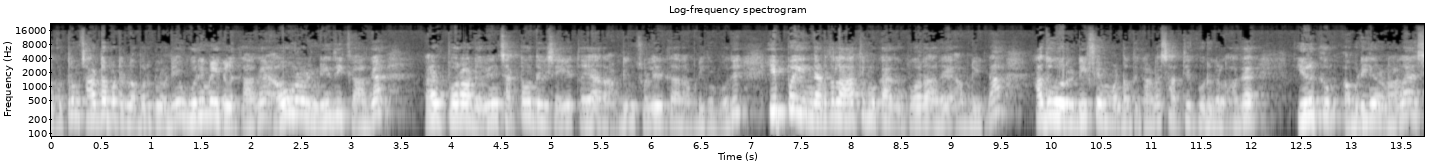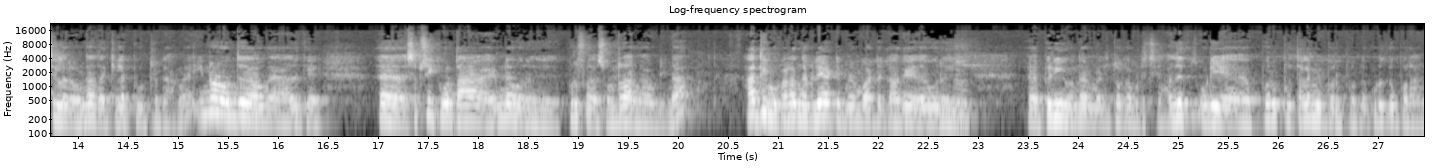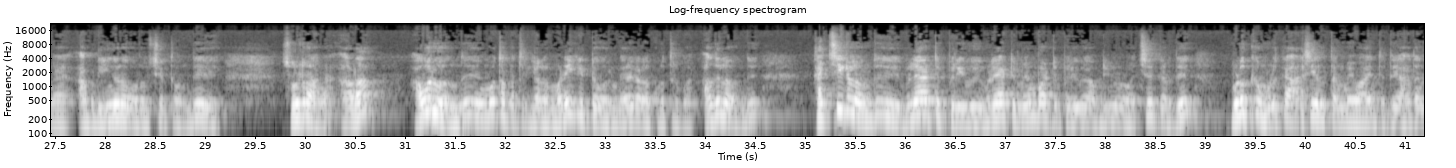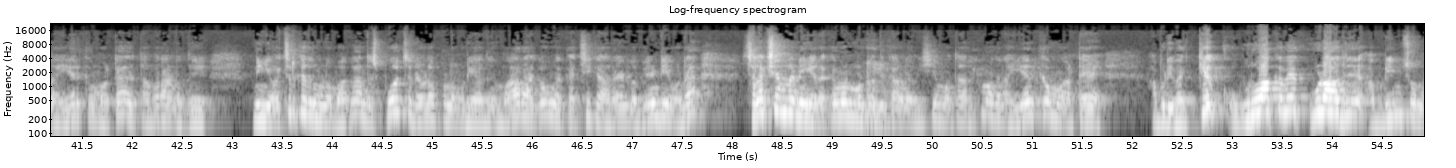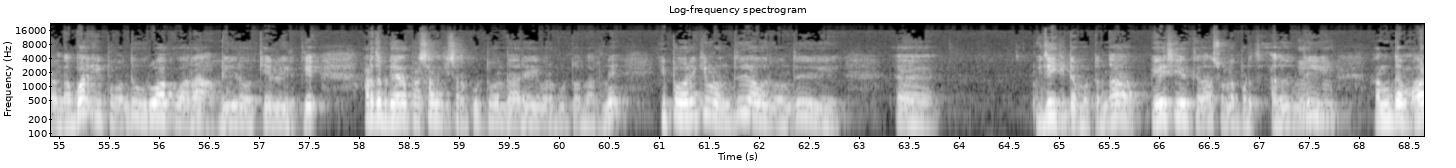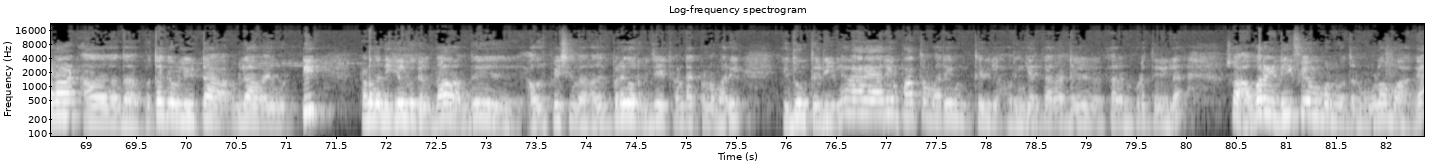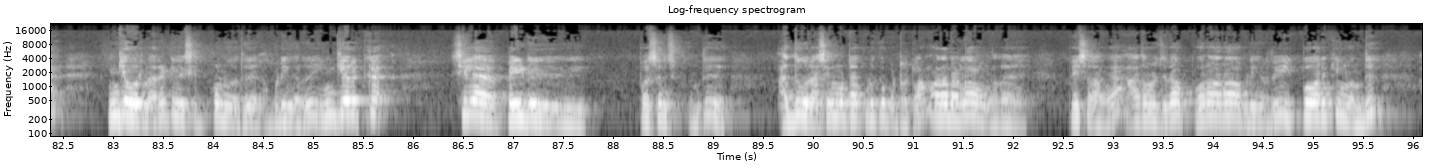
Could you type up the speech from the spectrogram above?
குற்றம் சாட்டப்பட்ட நபர்களுடைய உரிமைகளுக்காக அவங்களுடைய நீதிக்காக நான் போராடுவேன் சட்ட உதவி செய்ய தயார் அப்படின்னு சொல்லியிருக்காரு அப்படிங்கும்போது இப்போ இந்த இடத்துல அதிமுகவுக்கு போகிறாரு அப்படின்னா அது ஒரு டிஃபேம் பண்ணுறதுக்கான சாத்தியக்கூறுகளாக இருக்கும் அப்படிங்கிறனால சிலர் வந்து அதை கிளப்பி விட்டுருக்காங்க. இன்னொன்று வந்து அவங்க அதுக்கு சப்சிக்வெண்ட்டாக என்ன ஒரு ப்ரூஃபை சொல்கிறாங்க அப்படின்னா அதிமுகவில் அந்த விளையாட்டு மேம்பாட்டுக்காக ஏதோ ஒரு பிரிவு வந்து அந்த மாதிரி தூக்கப்பட்டுச்சு. அது உடைய பொறுப்பு தலைமை பொறுப்பு வந்து கொடுக்க போகிறாங்க அப்படிங்கிற ஒரு விஷயத்தை வந்து சொல்கிறாங்க ஆனால் அவர் வந்து மூத்த பத்திரிகையாளர் மணிக்கிட்ட ஒரு நேர்காணல் கொடுத்துருப்பார். அதில் வந்து கட்சிகள் வந்து விளையாட்டு பிரிவு விளையாட்டு மேம்பாட்டு பிரிவு அப்படின்னு ஒன்று வச்சிருக்கிறது முழுக்க முழுக்க அரசியல் தன்மை வாய்ந்தது. அதை நான் ஏற்க மாட்டேன் அது தவறானது. நீங்கள் வச்சுருக்கிறது மூலமாக அந்த ஸ்போர்ட்ஸை டெவலப் பண்ண முடியாது. மாறாக உங்கள் கட்சிக்காரன் இல்லை வேண்டியவனை செலெக்ஷனில் நீங்கள் ரெக்கமெண்ட் பண்ணுறதுக்கான விஷயமாக தான் இருக்கும் அதை நான் ஏற்க மாட்டேன். அப்படி வைக்க உருவாக்கவே கூடாது அப்படின்னு சொன்ன நபர் இப்போ வந்து உருவாக்குவாரா அப்படிங்கிற ஒரு கேள்வி இருக்குது அடுத்தபடியாக பிரசாந்த் கிஷோரை கூட்டு வந்தார் இவரை கூட்டு வந்தாருன்னு. இப்போ வரைக்கும் வந்து அவர் வந்து விஜய்கிட்ட மட்டும்தான் பேசியிருக்கதா சொல்லப்படுது. அது வந்து அந்த மாநாடு அந்த புத்தக வெளியிட்ட விழாவை ஒட்டி நடந்த நிகழ்வுகள் தான் வந்து அவர் பேசியிருந்தார். அதுக்கு பிறகு அவர் விஜய் காண்டாக்ட் பண்ண மாதிரி எதுவும் தெரியல. வேறு யாரையும் பார்த்த மாதிரியும் தெரியல. அவர் இங்கே இருக்காரா டெல்லியில் இருக்காரான்னு கூட தெரியல. ஸோ அவரை டிஃபேம் பண்ணுவதன் மூலமாக இங்கே ஒரு நரேட்டிவை செட் பண்ணுவது அப்படிங்கிறது இங்கே இருக்க சில பெய்டு பர்சன்ஸ்க்கு வந்து அது ஒரு அசைன்மெண்ட்டாக கொடுக்கப்பட்டிருக்கலாம். அதனால் அவங்க அதை பேசுகிறாங்க அதை வச்சுட்டா போகிறாரா அப்படிங்கிறதுக்கு இப்போ வரைக்கும் வந்து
